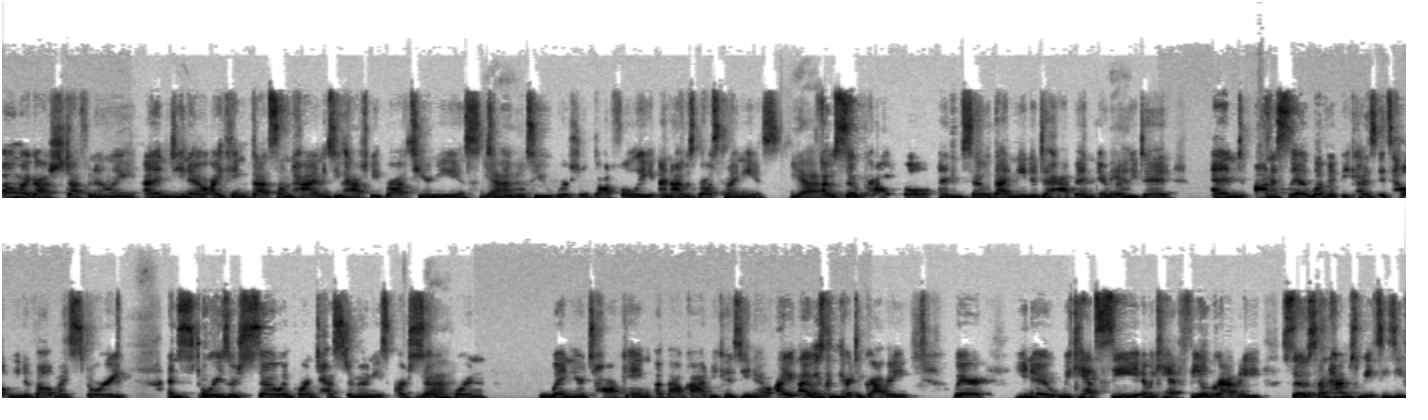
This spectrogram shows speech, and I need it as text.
Oh my gosh, definitely. And you know, I think that sometimes you have to be brought to your knees yeah. to be able to worship God fully. And I was brought to my knees. Yeah. I was so prideful. And so that needed to happen. It Man. really did. And honestly, I love it because it's helped me develop my story. And stories are so important. Testimonies are so yeah. important when you're talking about God because, you know, I, I always compare it to gravity, where, you know, we can't see and we can't feel gravity. So sometimes we, it's easy,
